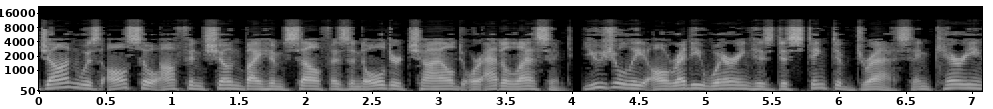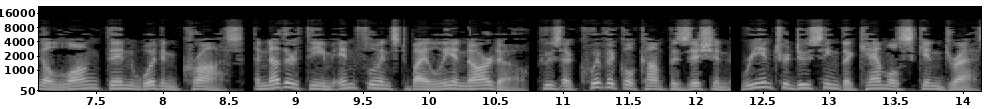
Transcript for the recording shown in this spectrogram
John was also often shown by himself as an older child or adolescent, usually already wearing his distinctive dress and carrying a long thin wooden cross, another theme influenced by Leonardo, whose equivocal composition, reintroducing the camel skin dress,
